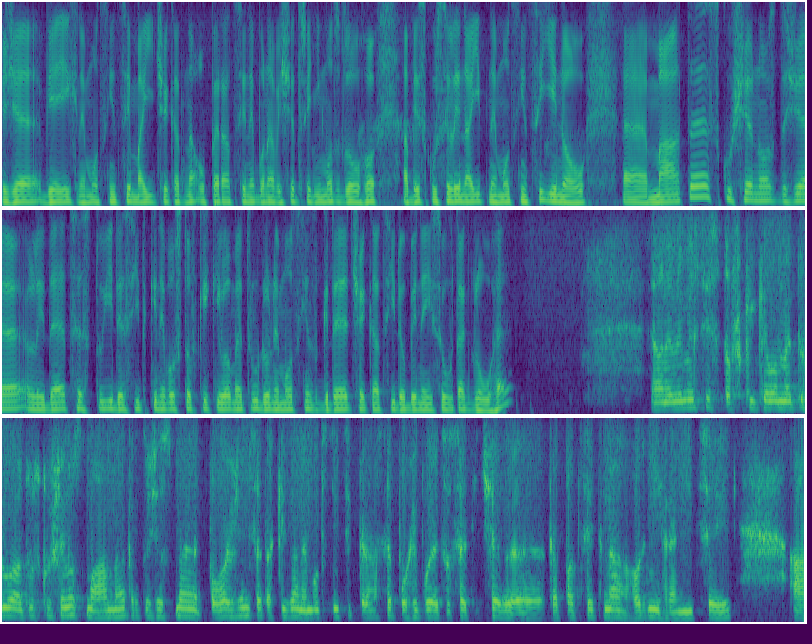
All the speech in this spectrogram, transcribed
že v jejich nemocnici mají čekat na operaci nebo na vyšetření moc dlouho, aby zkusili najít nemocnici jinou. Eh, máte zkušenost, že lidé cestují desítky nebo stovky kilometrů do nemocnic, kde čekací doby nejsou tak dlouhé? Já nevím, jestli stovky kilometrů, ale tu zkušenost máme, protože jsme považujeme se taky za nemocnici, která se pohybuje, co se týče e, kapacit na horní hranici. A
